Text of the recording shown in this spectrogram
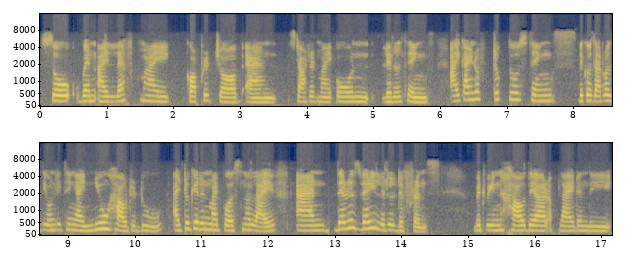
So when I left my corporate job and started my own little things, I kind of took those things because that was the only thing I knew how to do. I took it in my personal life, and there is very little difference between how they are applied in the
